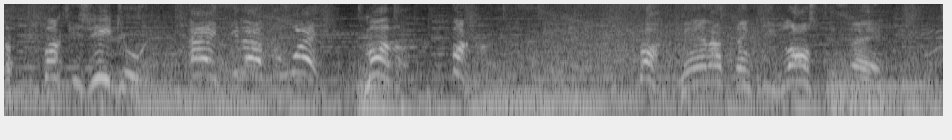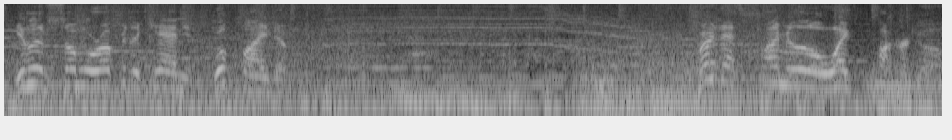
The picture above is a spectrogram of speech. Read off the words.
The fuck is he doing? Hey, get out the way! Motherfucker! Fuck, man, I think we lost his ass. He lives somewhere up in the canyon. We'll find him. Where'd that slimy little white fucker go?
